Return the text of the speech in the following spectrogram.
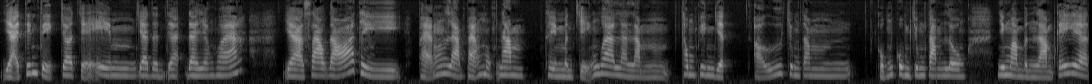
dạy tiếng Việt cho trẻ em gia đình đa, đa văn hóa và sau đó thì khoảng làm khoảng một năm thì mình chuyển qua là làm thông phiên dịch ở trung tâm cũng cung trung tâm luôn. Nhưng mà mình làm cái à,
